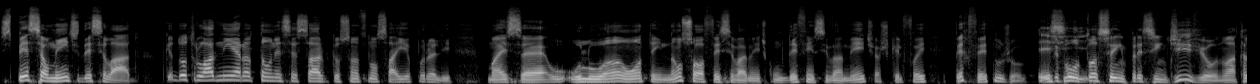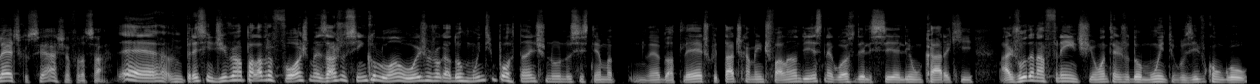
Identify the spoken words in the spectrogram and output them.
especialmente desse lado. Porque do outro lado nem era tão necessário, porque o Santos não saía por ali. Mas é, o, o Luan ontem, não só ofensivamente, como defensivamente, acho que ele foi perfeito no jogo. Ele Esse... voltou a ser imprescindível no Atlético, você acha, François? É, imprescindível é uma palavra forte, mas acho sim que o Luan hoje é um jogador muito importante no, no sistema né, do Atlético e taticamente falando, e esse negócio dele ser ali um cara que ajuda na frente, ontem ajudou muito, inclusive com gol,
